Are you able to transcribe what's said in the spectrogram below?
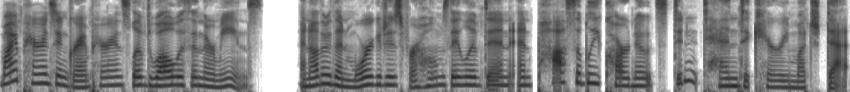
My parents and grandparents lived well within their means, and other than mortgages for homes they lived in and possibly card notes, didn't tend to carry much debt.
